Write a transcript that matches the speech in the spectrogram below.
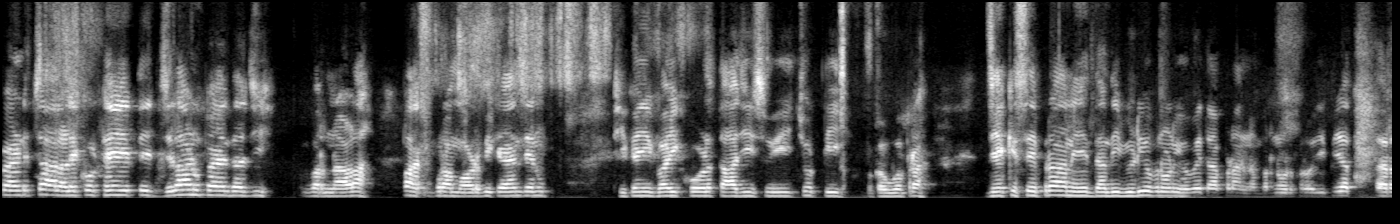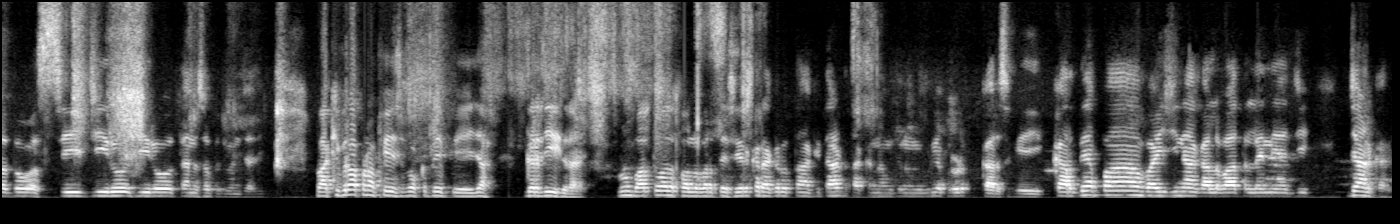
ਪਿੰਡ ਝਾਲ ਵਾਲੇ ਕੋਠੇ ਤੇ ਜ਼ਿਲ੍ਹਾ ਨੂੰ ਪੈਂਦਾ ਜੀ, ਬਰਨਾਲਾ। ਭਗਤਪੁਰਾ ਮੋੜ ਵੀ ਕਹਿੰਦੇ ਨੂੰ ਠੀਕ ਹੈ ਜੀ, ਬਾਈ ਕੋਲ ਤਾਜੀ ਸੂਈ ਝੋਟੀ ਬਕਾਊਆ ਭਰਾ। ਜੇ ਕਿਸੇ ਭਰਾ ਨੇ ਇਦਾਂ ਦੀ ਵੀਡੀਓ ਬਣਾਉਣੀ ਹੋਵੇ ਤਾਂ ਆਪਣਾ ਨੰਬਰ ਨੋਟ ਕਰੋ ਜੀ 7528000355 ਜੀ। ਬਾਕੀ ਭਰਾ ਆਪਣਾ ਫੇਸਬੁੱਕ ਤੇ ਪੇਜ ਆ ਗਰਜੀਤ ਰਾਏ। ਉਹਨੂੰ ਵੱਧ ਤੋਂ ਵੱਧ ਫੋਲੋਵਰ ਤੇ ਸ਼ੇਅਰ ਕਰਿਆ ਕਰੋ ਤਾਂ ਕਿ ਤੁਹਾਡੇ ਤੱਕ ਨਵੀਂ ਤੋਂ ਨਵੀਂ ਵੀਡੀਓ ਅਪਲੋਡ ਕਰ ਸਕੀਏ ਜੀ। ਕਰਦੇ ਆਪਾਂ ਬਾਈ ਜੀ ਨਾਲ ਗੱਲਬਾਤ ਲੈਣੇ ਆ ਜੀ ਜਾਣਕਾਰੀ।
